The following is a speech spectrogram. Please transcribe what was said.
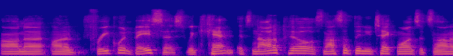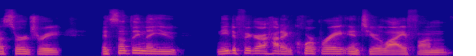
on a on a frequent basis. We can't it's not a pill. It's not something you take once. It's not a surgery. It's something that you need to figure out how to incorporate into your life on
